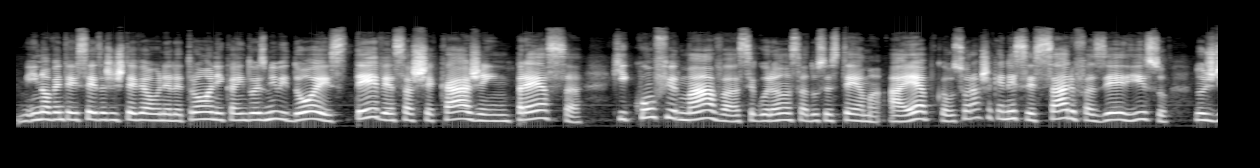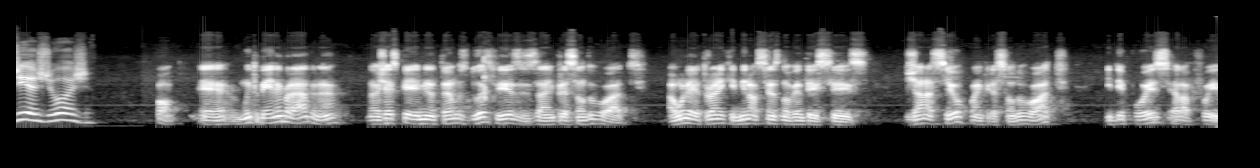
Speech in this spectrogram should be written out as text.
Em 96 a gente teve a urna eletrônica, em 2002 teve essa checagem impressa que confirmava a segurança do sistema à época. O senhor acha que é necessário fazer isso nos dias de hoje? Bom, é, muito bem lembrado, né? Nós já experimentamos duas vezes a impressão do voto. A urna eletrônica, em 1996, já nasceu com a impressão do voto e depois ela foi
